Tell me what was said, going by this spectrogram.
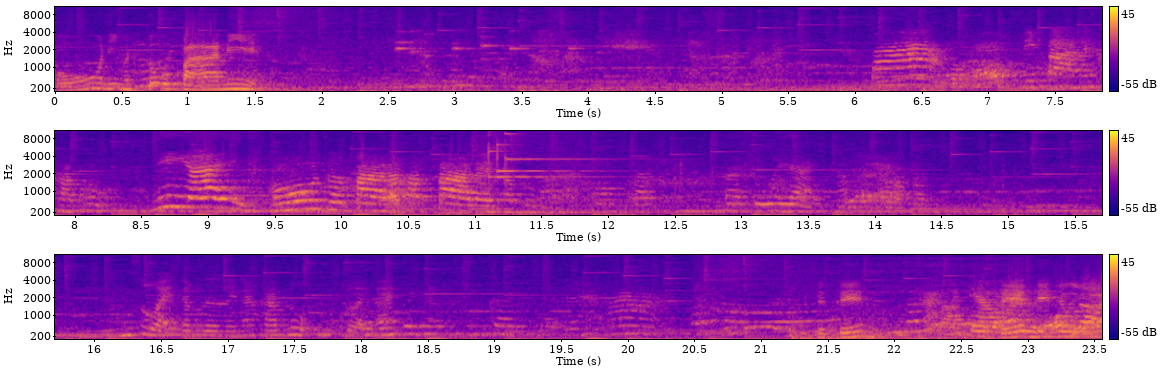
โอ้นี่มันตู้ปลานี่ปลามีปลาไหมครับลูก นี่ไงโอ้เจอปลาแล้วครับปลาอะไรครับลูกปลาตัวใหญ่ครับอืมสวยจังเลยนะครับลูกสวยไหมตินตินตินตินดูอะไ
